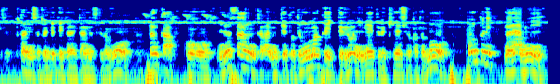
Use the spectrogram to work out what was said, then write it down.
二人の社長に出ていただいたんですけども、なんか、こう、皆さんから見てとてもうまくいってるように見えてる経営者の方も、本当に悩み、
